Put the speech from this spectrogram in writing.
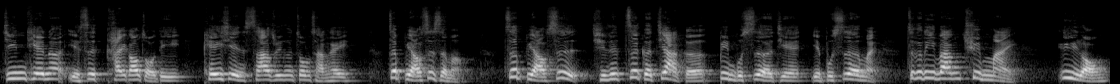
今天呢也是开高走低，K 线杀出一根中长黑，这表示什么？这表示其实这个价格并不适合接，也不适合买。这个地方去买玉龙。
